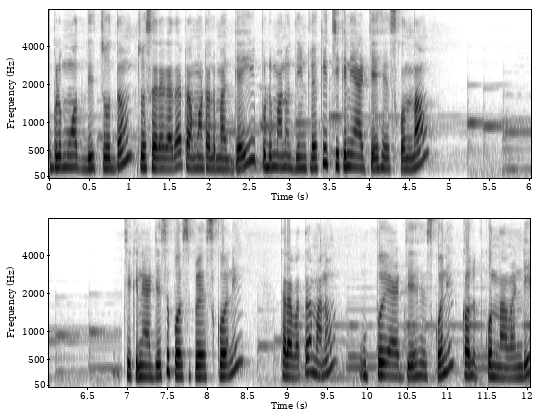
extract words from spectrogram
ఇప్పుడు మూత తీసి చూద్దాం. చూసారా కదా టమాటాలు మగ్గాయి. ఇప్పుడు మనం దీంట్లోకి చికెన్ యాడ్ చేసేసుకుందాం. చికెన్ యాడ్ చేసి పసుపు వేసుకొని తర్వాత మనం ఉప్పు యాడ్ చేసేసుకొని కలుపుకుందామండి.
